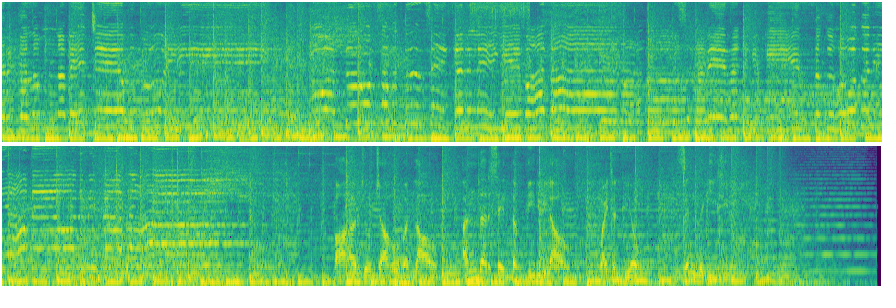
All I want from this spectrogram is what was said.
बाहर जो चाहो बदलाओ अंदर से तब्दीली लाओ। वाइटल पियो ज़िंदगी जियो।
